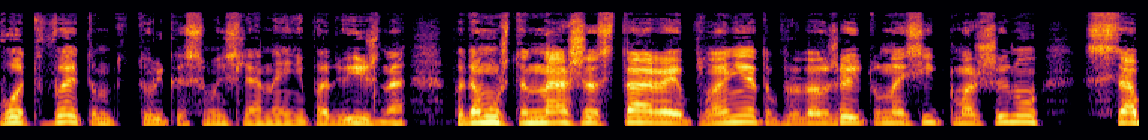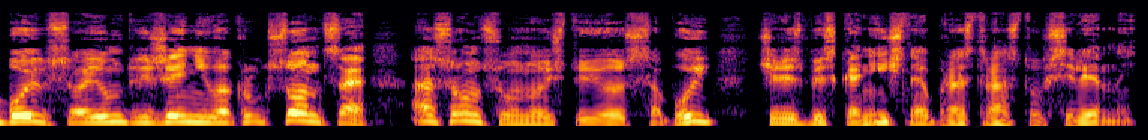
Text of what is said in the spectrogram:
Вот в этом только смысле она и неподвижна, потому что наша старая планета продолжает уносить машину с собой в своем движении вокруг Солнца, а Солнце уносит ее с собой через бесконечное пространство Вселенной.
